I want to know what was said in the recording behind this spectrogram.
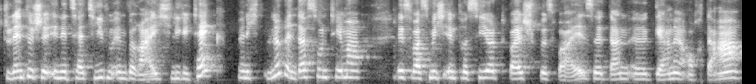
studentische Initiativen im Bereich Legal Tech. Wenn, ich, ne, wenn das so ein Thema ist, was mich interessiert, beispielsweise, dann äh, gerne auch da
